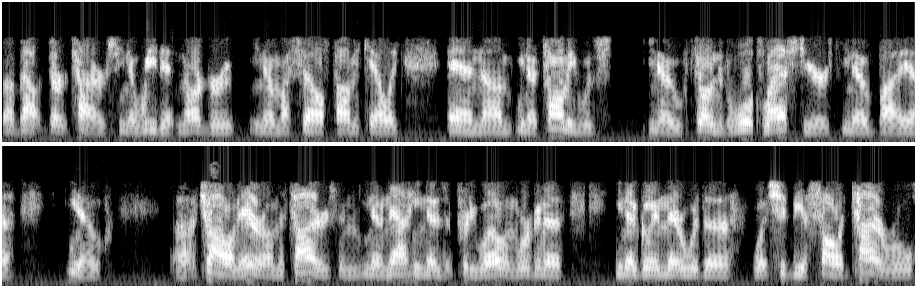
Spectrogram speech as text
about dirt tires. You know, we didn't. Our group, you know, myself, Tommy Kelly, and um, you know, Tommy was, you know, thrown to the wolves last year, you know, by, uh, you know, uh, trial and error on the tires, and you know now he knows it pretty well, and we're gonna, you know, go in there with a what should be a solid tire rule,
